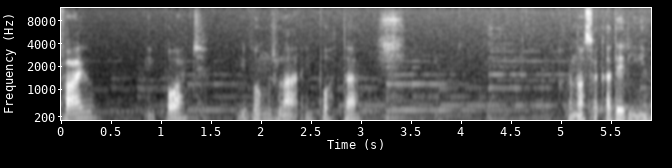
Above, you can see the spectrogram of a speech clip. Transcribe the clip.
File, Import e vamos lá importar a nossa cadeirinha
